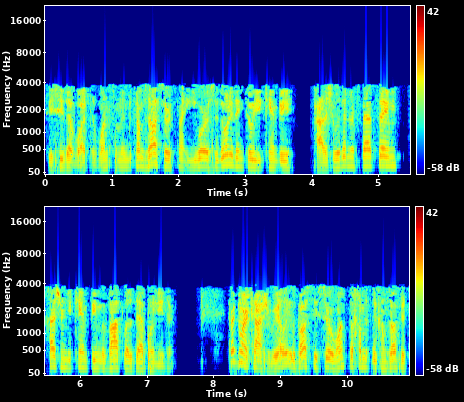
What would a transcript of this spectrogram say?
So you see that what that once something becomes usher, it's not yours to do anything to. it, You can't be chadish with it. And if that same chayshon, you can't be mevatla at that point either. Correct my kasha, really? The basti sur once the chametz becomes usher, it's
